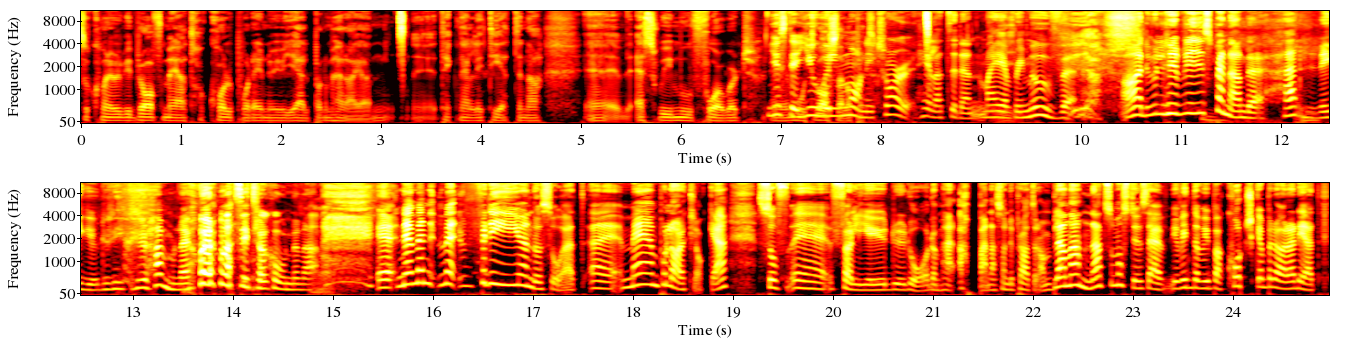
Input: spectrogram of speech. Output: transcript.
så kommer det bli bra för mig att ha koll på dig nu med hjälp av de här eh, teknikaliteterna eh, as we move forward. Eh, Just det, you will monitor hela tiden my every move. Yes. Ja, det, det blir ju Herregud, hur, hamnar jag i de här situationerna? Ja. Eh, nej men, men, för det är ju ändå så att eh, med en polarklocka så följer ju du då de här apparna som du pratar om. Bland annat så måste jag säga, jag vet inte om vi bara kort ska beröra det att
